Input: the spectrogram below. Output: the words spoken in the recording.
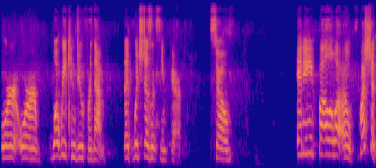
or or what we can do for them that which doesn't seem fair. So any follow-up, oh, question?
